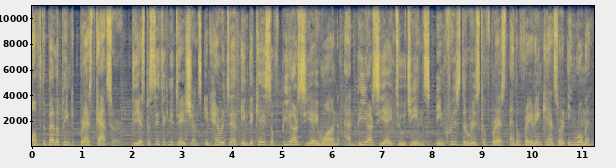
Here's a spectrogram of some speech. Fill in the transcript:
of developing breast cancer. The specific mutations inherited in the case of BRCA1 and BRCA2 genes increase the risk of breast and ovarian cancer in women.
